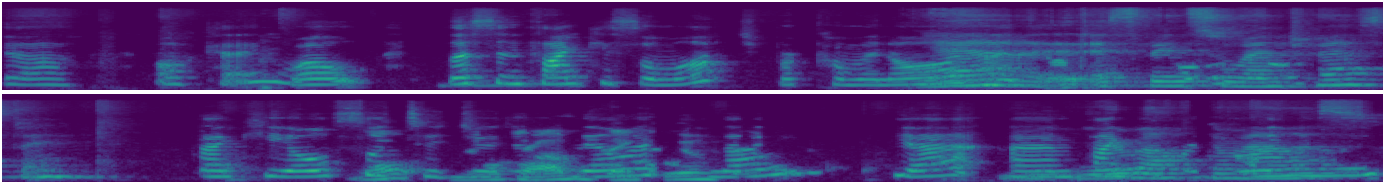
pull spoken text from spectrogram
yeah, Okay. Well, listen, thank you so much for coming on. Yeah, it's been so interesting. Thank you also no, to Judith no Millar tonight. Yeah, um, thank You're you for joining me.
